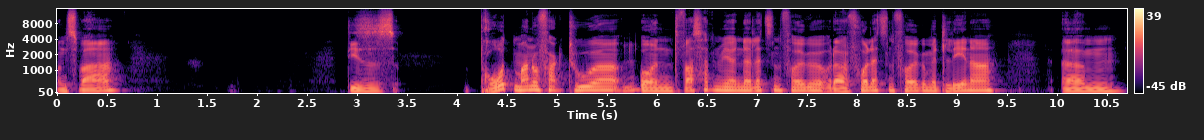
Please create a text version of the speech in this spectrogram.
Und zwar dieses Brotmanufaktur Mhm. und was hatten wir in der letzten Folge oder vorletzten Folge mit Lena? Ähm,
